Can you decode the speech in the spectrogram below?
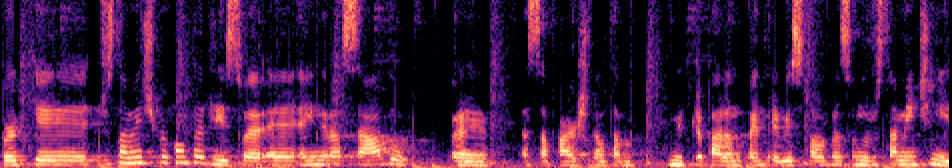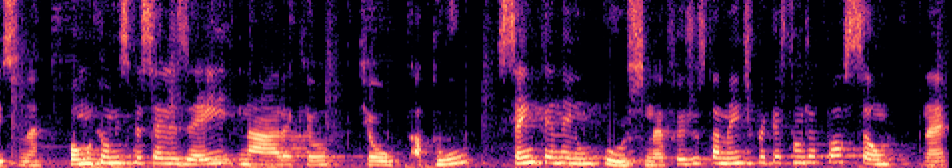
Porque, justamente por conta disso, é, é, é engraçado é, essa parte, né? Eu estava me preparando para a entrevista, estava pensando justamente nisso, né? Como que eu me especializei na área que eu, que eu atuo sem ter nenhum curso, né? Foi justamente por questão de atuação, né?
